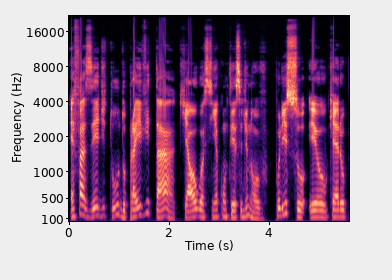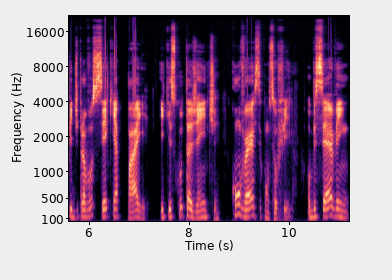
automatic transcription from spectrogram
é fazer de tudo para evitar que algo assim aconteça de novo. Por isso, eu quero pedir para você que é pai e que escuta a gente, converse com seu filho. Observem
